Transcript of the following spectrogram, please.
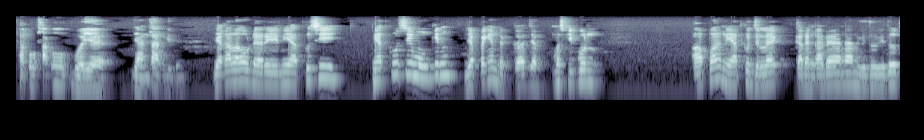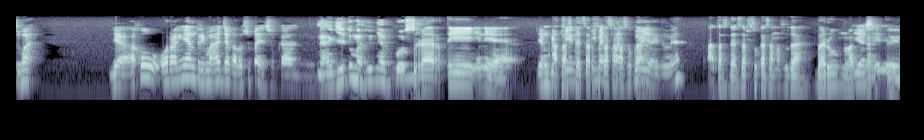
aku aku buaya jantan gitu. ya kalau dari niatku sih niatku sih mungkin ya pengen deket ya meskipun apa niatku jelek kadang-kadang kan gitu-gitu cuma ya aku orangnya nerima aja kalau suka ya suka Nah gitu maksudnya bos. Berarti ini ya yang Atas dasar suka sama suka. ya itu ya atas dasar suka sama suka baru iya melakukan sih itu. ya.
